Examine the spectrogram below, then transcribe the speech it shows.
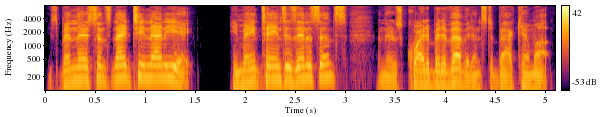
He's been there since 1998. He maintains his innocence, and there's quite a bit of evidence to back him up.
